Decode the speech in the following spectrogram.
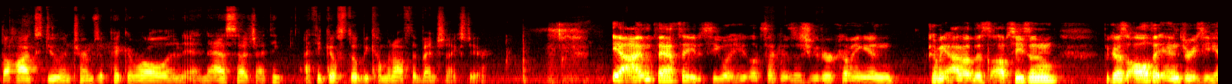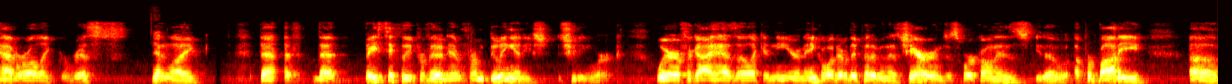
the Hawks do in terms of pick and roll, and, and as such, I think I think he'll still be coming off the bench next year. Yeah, I'm fascinated to see what he looks like as a shooter coming in, coming out of this offseason, because all the injuries he had were all like wrists yep. and like that that basically prevented him from doing any sh- shooting work. Where if a guy has a like a knee or an ankle, whatever, they put him in a chair and just work on his you know upper body uh,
